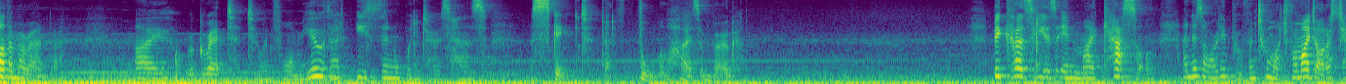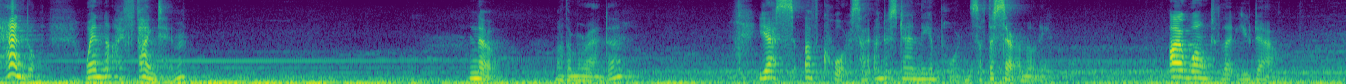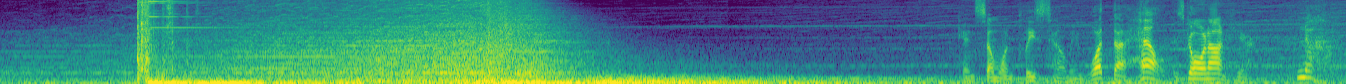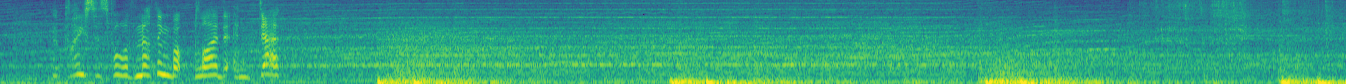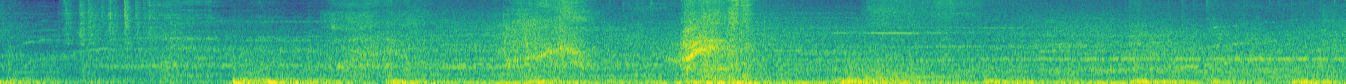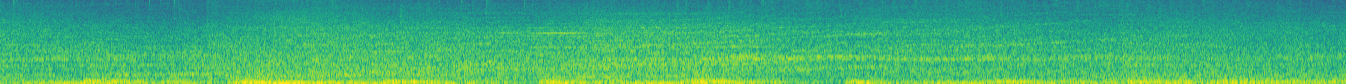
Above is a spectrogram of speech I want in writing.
Mother Miranda, I regret to inform you that Ethan Winters has escaped that fool Heisenberg. Because he is in my castle and has already proven too much for my daughters to handle. When I find him. No, Mother Miranda. Yes, of course, I understand the importance of the ceremony. I won't let you down. Can someone please tell me what the hell is going on here? No. The place is full of nothing but blood and death.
